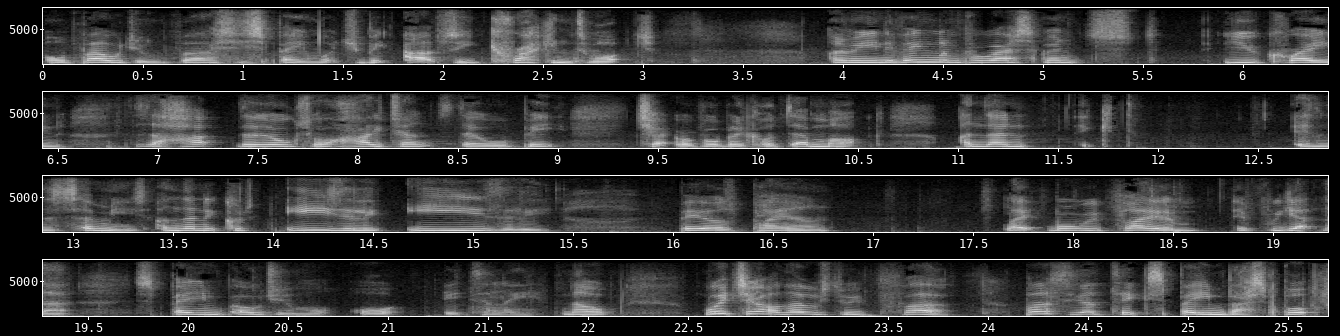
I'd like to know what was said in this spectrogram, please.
or Belgium versus Spain, which will be absolutely cracking to watch. I mean, if England progress against Ukraine, there's, a high, there's also a high chance they will beat Czech Republic or Denmark. And then it, in the semis, and then it could easily, easily be us playing. Like, will we play them if we get there? Spain, Belgium, or, or Italy? Now, which out of those do we prefer? Personally, I'd take Spain best, but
